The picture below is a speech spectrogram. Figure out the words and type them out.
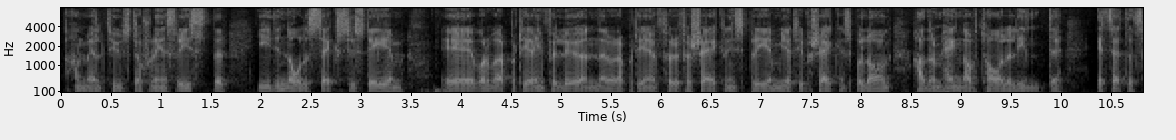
anmäler till utstationeringsregister, ID06-system, eh, vad de rapporterar in för löner och rapporterar in för försäkringspremier till försäkringsbolag, hade de hängavtal eller inte, etc. etc.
